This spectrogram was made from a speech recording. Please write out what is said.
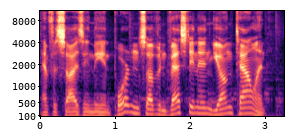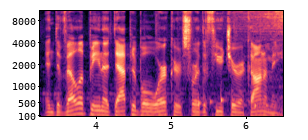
emphasizing the importance of investing in young talent and developing adaptable workers for the future economy.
